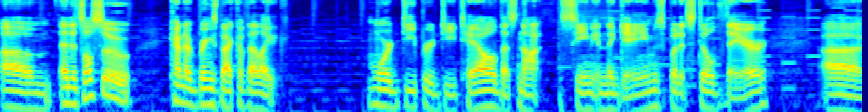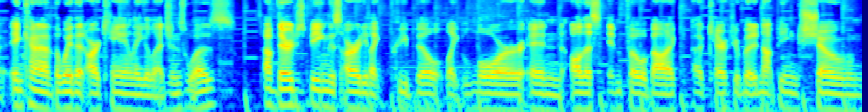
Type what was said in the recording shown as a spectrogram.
Um, and it's also kind of brings back up that like more deeper detail that's not seen in the games, but it's still there. Uh, in kind of the way that Arcane and League of Legends was, of there just being this already like pre-built like lore and all this info about a, a character, but it not being shown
